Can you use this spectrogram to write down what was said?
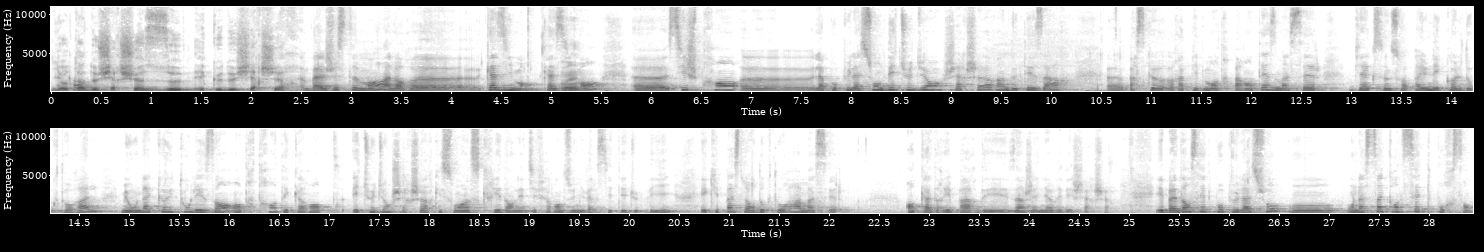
Il y a autant de chercheuses et que de chercheurs. Bah justement, alors euh, quasiment, quasiment. Euh, si je prends euh, la population d'étudiants chercheurs, hein, de thésards, parce que rapidement entre parenthèses, ma sœur, bien que ce ne soit pas une école doctorale, mais on accueille tous les ans entre 30 et 40 étudiants chercheurs qui sont inscrits dans les différentes universités du pays et qui passent leur doctorat à Masser, encadrés par des ingénieurs et des chercheurs. Et ben dans cette population, on, a 57%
